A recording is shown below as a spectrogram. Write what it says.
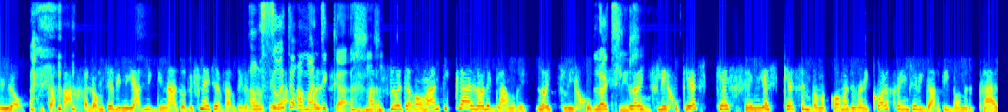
לא, כי ככה החלום שלי מיד נגנז עוד לפני שעברתי לבאר שבע. הרסו את הרומנטיקה. הרסו את הרומנטיקה, לא לגמרי, לא הצליחו. לא הצליחו. לא הצליחו, כי יש קסם, יש קסם במקום הזה, ואני כל החיים שלי גרתי במרכז.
